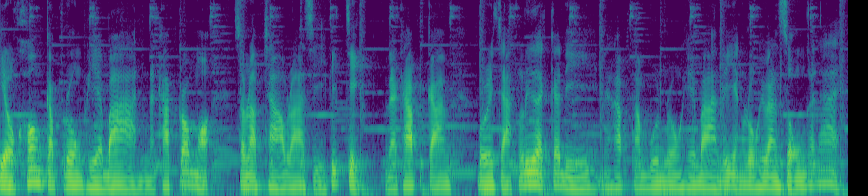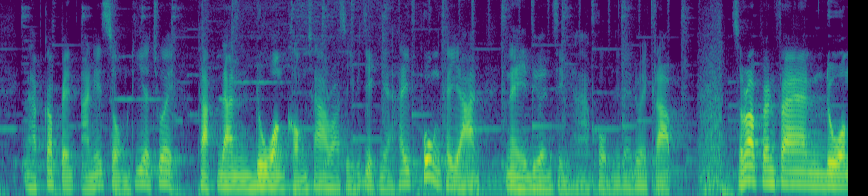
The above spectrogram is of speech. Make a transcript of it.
เกี่ยวข้องกับโรงพยาบาลนะครับก็เหมาะสำหรับชาวราศีพิจิกนะครับการบริจาคเลือดก็ดีนะครับทำบุญโรงพยาบาลหรืออย่างโรงพยาบาลสงฆ์ก็ได้นะครับก็เป็นอนิสงส์ที่จะช่วยผลักดันดวงของชาวราศีพิจิกเนี่ยให้พุ่งทะยานในเดือนสิงหาคมนี้ได้ด้วยครับสำหรับแฟนๆดวง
